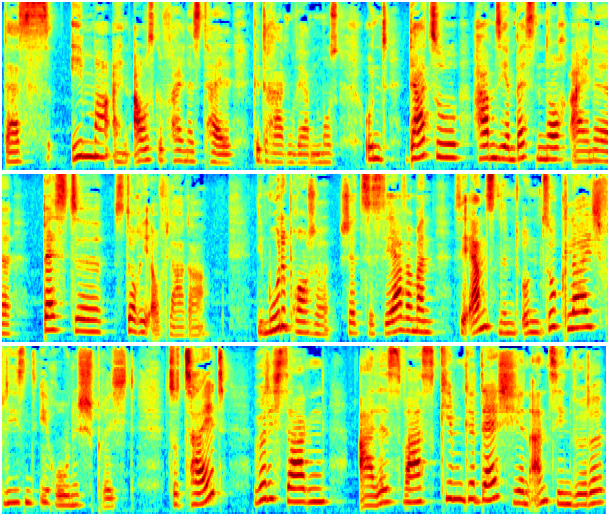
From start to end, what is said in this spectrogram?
dass immer ein ausgefallenes Teil getragen werden muss. Und dazu haben Sie am besten noch eine beste Storyauflager. Die Modebranche schätzt es sehr, wenn man sie ernst nimmt und zugleich fließend ironisch spricht. Zurzeit würde ich sagen, alles, was Kim Kardashian anziehen würde,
